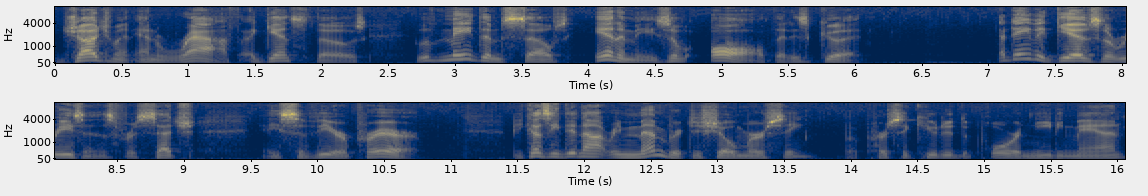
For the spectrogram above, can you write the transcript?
judgment and wrath against those who have made themselves enemies of all that is good. Now, David gives the reasons for such a severe prayer because he did not remember to show mercy, but persecuted the poor needy man,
